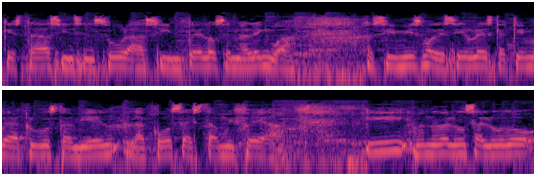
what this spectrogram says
que está sin censura, sin pelos en la lengua. Asimismo decirles que aquí en Veracruz también la cosa está muy fea. Y mandándole un saludo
